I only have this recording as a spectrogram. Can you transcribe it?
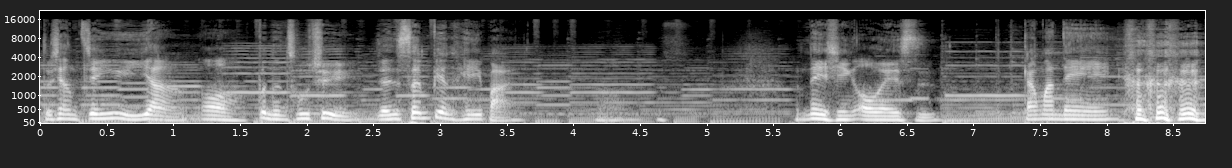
都像监狱一样哦，不能出去，人生变黑白啊，内心 OS 干嘛呢？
